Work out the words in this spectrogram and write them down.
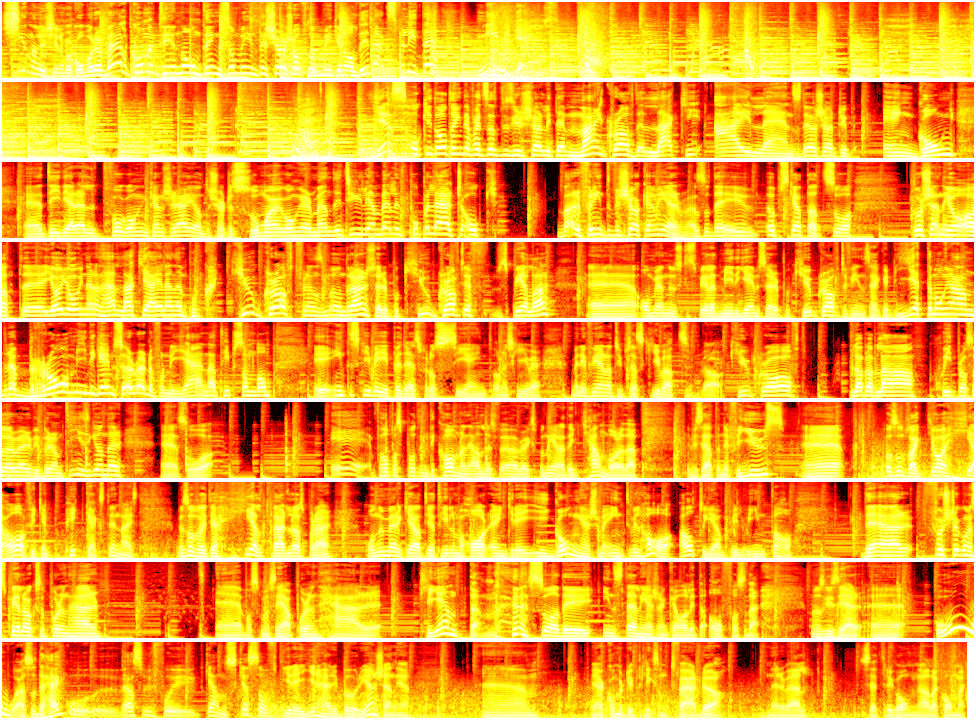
Tjenare tjenare vad kommer och välkommen till någonting som vi inte kör så ofta på min kanal. Det är dags för lite minigames. Yes, och idag tänkte jag faktiskt att vi skulle köra lite Minecraft Lucky Islands. Det har jag kört typ en gång eh, tidigare, eller två gånger kanske det är. Jag har inte kört det så många gånger, men det är tydligen väldigt populärt och varför inte försöka mer? Alltså det är ju uppskattat, så då känner jag att eh, jag joinar den här Lucky Islanden på Cubecraft, för den som undrar så är det på Cubecraft jag spelar. Eh, om jag nu ska spela ett minigame så är det på Cubecraft, det finns säkert jättemånga andra bra minigame-servrar, då får ni gärna tipsa om dem. Eh, inte skriva IP-adress för då ser jag inte vad ni skriver, men ni får gärna typ så här skriva att ja, Cubecraft, bla bla bla, skitbra server, vi börjar om 10 sekunder, eh, så eh, får hoppas på att inte kameran är alldeles för överexponerad, den kan vara det. Det vill säga att den är för ljus. Eh, och som sagt, jag är helt... Åh, fick en pickaxe, det är nice. Men som sagt, jag är helt värdelös på det här. Och nu märker jag att jag till och med har en grej igång här som jag inte vill ha. Autojump vill vi inte ha. Det är första gången jag spelar också på den här... Eh, vad ska man säga? På den här klienten. Så det är inställningar som kan vara lite off och sådär. Men nu ska vi se här. Eh, Oh, alltså det här går... Alltså vi får ju ganska soft grejer här i början känner jag. Um, men jag kommer typ liksom tvärdö när det väl sätter igång, när alla kommer.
